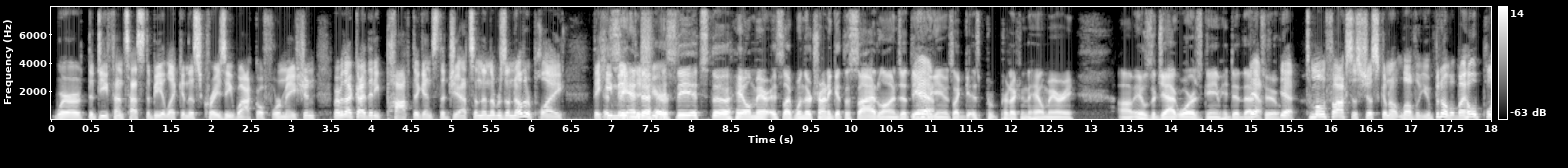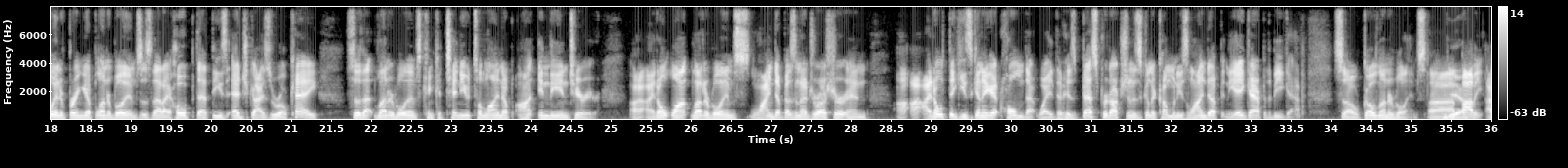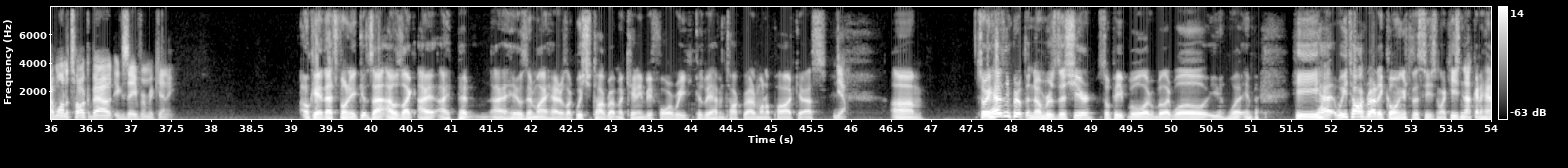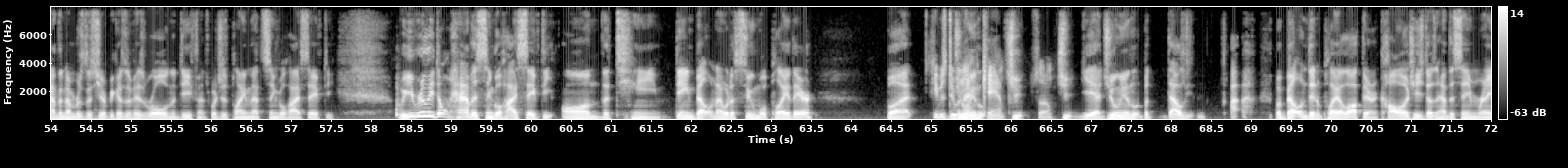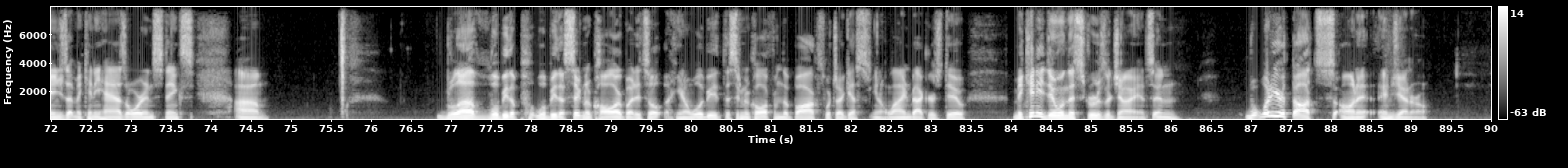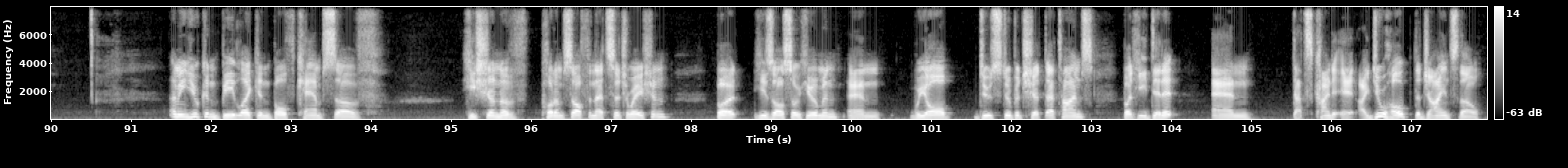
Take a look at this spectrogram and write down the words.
where the defense has to be like in this crazy wacko formation. Remember that guy that he popped against the Jets, and then there was another play that he It's made this of, year. it's the it's the hail mary. It's like when they're trying to get the sidelines at the end of the game. It's like it's pr- protecting the hail mary. Um, it was the Jaguars game. He did that yeah, too. Yeah, Tomon Fox is just gonna level you. But no, but my whole point of bringing up Leonard Williams is that I hope that these edge guys are okay, so that Leonard Williams can continue to line up on, in the interior. I I don't want Leonard Williams lined up as an edge rusher, and uh, I I don't think he's gonna get home that way. That his best production is gonna come when he's lined up in the A gap or the B gap. So go Leonard Williams. Uh, Yeah. Bobby, I want to talk about Xavier McKinney. Okay, that's funny because I, I was like, I, I put, I, it was in my head. I was like, we should talk about McKinney before we, because we haven't talked about him on a podcast. Yeah. Um, So he hasn't put up the numbers this year. So people like, will be like, well, what impact? He had, we talked about it going into the season. Like he's not going to have the numbers this year because of his role in the defense, which is playing that single high safety. We really don't have a single high safety on the team. Dane Belton, I would assume, will play there, but He was doing that in camp. Ju- so Ju- yeah, Julian, but that was, uh, but Belton didn't play a lot there in college. He doesn't have the same range that McKinney has or instincts. Um, Love will be the will be the signal caller, but it's a you know will be the signal caller from the box, which I guess you know linebackers do. McKinney doing this screws the Giants, and what are your thoughts on it in general? I mean, you can be like in both camps of he shouldn't have put himself in that situation, but he's also human and we all do stupid shit at times, but he did it and that's kind of it. I do hope the Giants though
